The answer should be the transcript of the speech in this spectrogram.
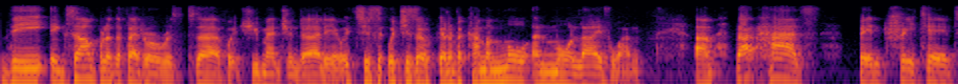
the example of the Federal Reserve, which you mentioned earlier, which is which is going to become a more and more live one, um, that has been treated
